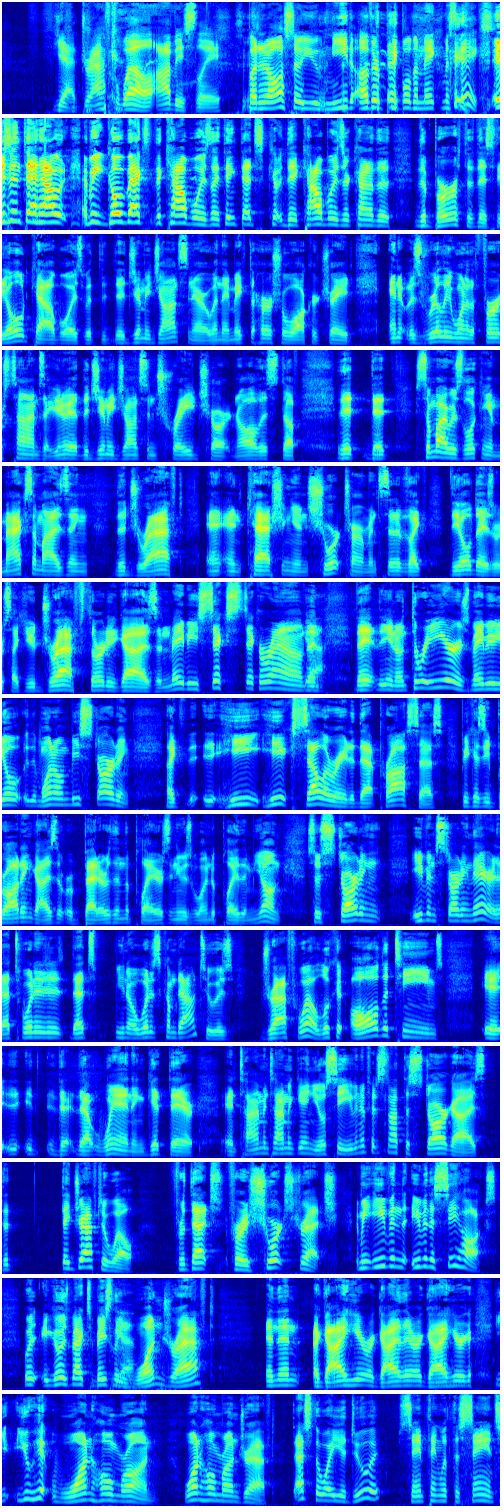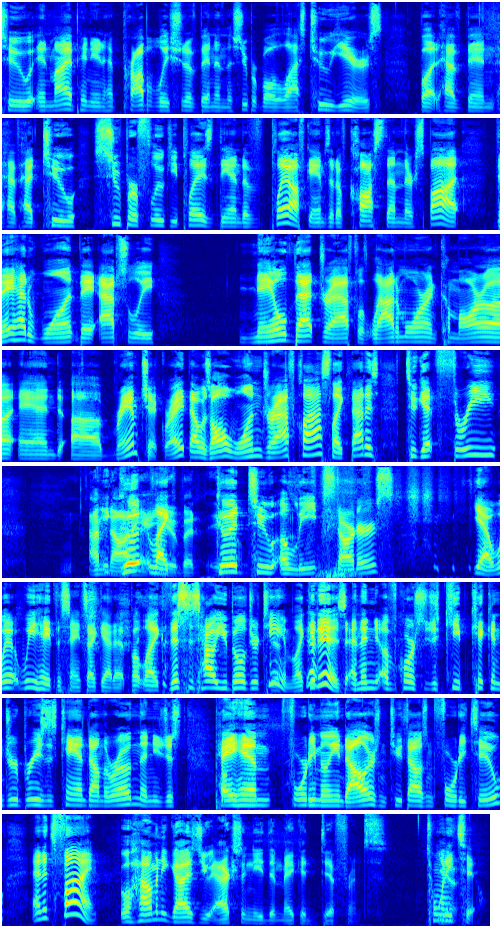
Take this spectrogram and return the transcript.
Yeah, draft well, obviously, but it also you need other people to make mistakes. Isn't that how? It, I mean, go back to the Cowboys. I think that's the Cowboys are kind of the, the birth of this. The old Cowboys with the, the Jimmy Johnson era when they make the Herschel Walker trade, and it was really one of the first times that you know the Jimmy Johnson trade chart and all this stuff that that somebody was looking at maximizing the draft and, and cashing in short term instead of like the old days where it's like you draft thirty guys and maybe six stick around and they you know in three years maybe you'll one of them be starting. Like he he accelerated that process because he brought in guys that were better than the players and he was willing to play them young. So starting even starting there that's what it is that's you know what it's come down to is draft well. Look at all the teams it, it, that, that win and get there. And time and time again you'll see even if it's not the star guys that they drafted well for that for a short stretch i mean even even the seahawks it goes back to basically Yeah. one draft and then a guy here, a guy there, a guy here. You, you hit one home run, one home run draft. That's the way you do it. Same thing with the Saints, who, in my opinion, have probably should have been in the Super Bowl the last two years, but have been have had two super fluky plays at the end of playoff games that have cost them their spot. They had one. They absolutely nailed that draft with Lattimore and Kamara and uh, Ramczyk. Right, that was all one draft class. Like that is to get three I'm not good, like you, but you good know. to elite starters. yeah, we, we hate the Saints. I get it, but like this is how you build your team. Like it is, and then of course you just keep kicking Drew Brees' can down the road, and then you just pay him forty million dollars in 2042, and it's fine. Well, how many guys do you actually need that make a difference? Twenty-two. I- I-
